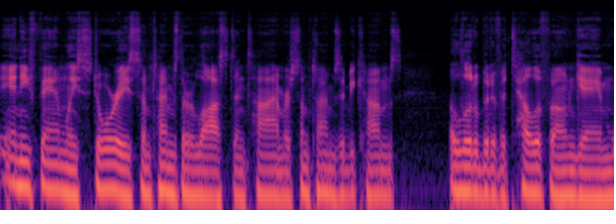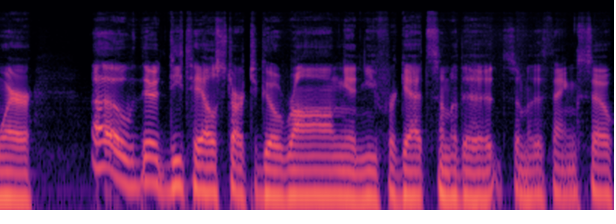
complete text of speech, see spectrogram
any family stories, sometimes they're lost in time, or sometimes it becomes a little bit of a telephone game where oh, the details start to go wrong and you forget some of the some of the things. So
